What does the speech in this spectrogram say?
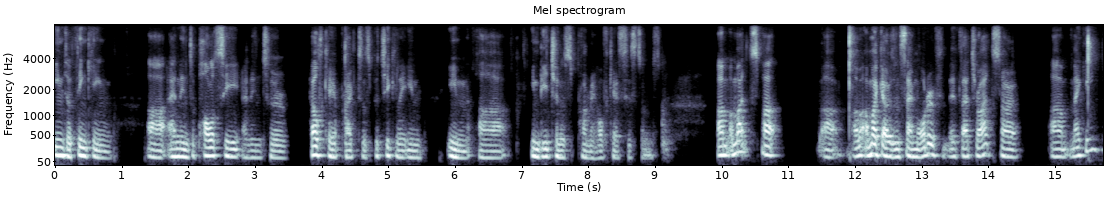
into thinking uh, and into policy and into healthcare practice, particularly in, in uh, Indigenous primary healthcare systems. Um, I might start, uh, I, might go in the same order if, if that's right. So um, Maggie,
